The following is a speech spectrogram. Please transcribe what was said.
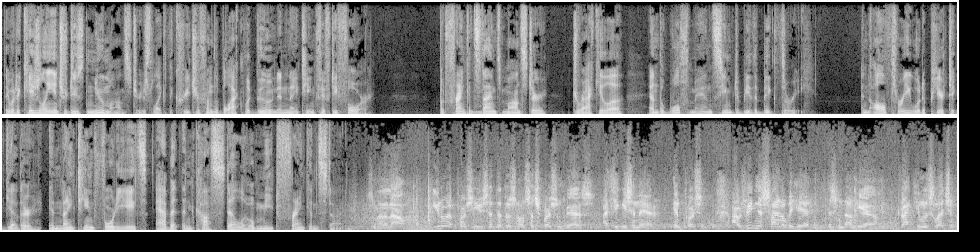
They would occasionally introduce new monsters like the creature from the Black Lagoon in 1954. But Frankenstein's monster, Dracula, and the Wolfman seemed to be the big three and all three would appear together in 1948's Abbott and Costello Meet Frankenstein. What's the matter now? You know that person you said that there's no such person? Yes. I think he's in there, in person. I was reading a sign over here, this one down here. Yeah. Dracula's legend.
